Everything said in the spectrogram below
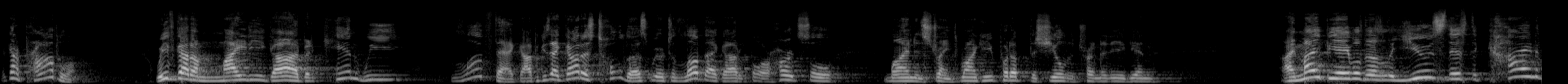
We've got a problem. We've got a mighty God, but can we love that God? Because that God has told us we are to love that God with all our heart, soul, mind, and strength. Ron, can you put up the shield of Trinity again? I might be able to use this to kind of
